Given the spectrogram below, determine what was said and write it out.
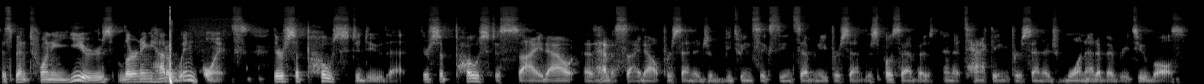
has spent 20 years learning how to win points. They're supposed to do that. They're supposed to side out, uh, have a side out percentage of between 60 and 70%. They're supposed to have an attacking percentage one out of every two balls,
